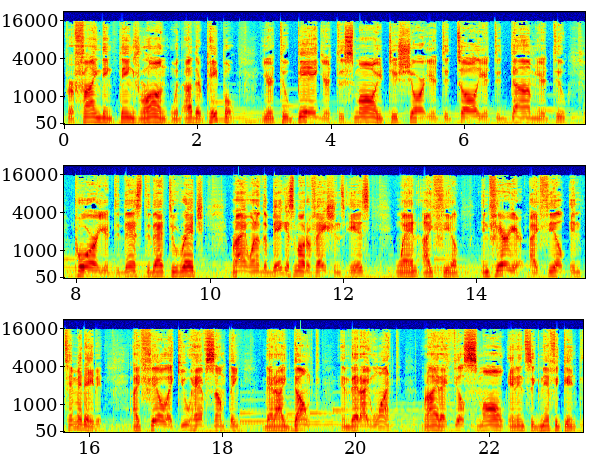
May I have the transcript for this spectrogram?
for finding things wrong with other people you're too big, you're too small, you're too short, you're too tall, you're too dumb, you're too poor, you're too this, too that, too rich, right? One of the biggest motivations is when I feel inferior. I feel intimidated. I feel like you have something that I don't and that I want, right? I feel small and insignificant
